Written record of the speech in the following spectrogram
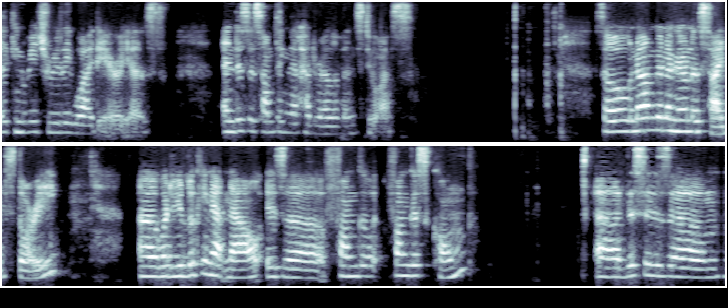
that can reach really wide areas. And this is something that had relevance to us. So now I'm going to go on a side story. Uh, what you're looking at now is a fungal, fungus comb uh, this is um,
